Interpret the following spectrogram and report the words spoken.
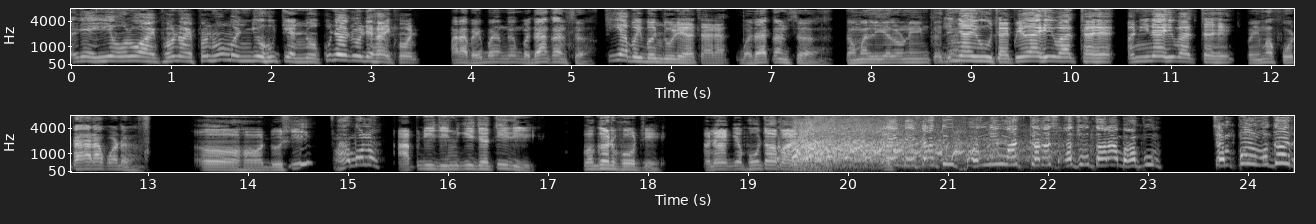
અરે એ ઓલો આઈફોન આઈફોન હું મંજો હું ત્યાંનો કુના જોડે આઈફોન મારા ભાઈ બધા કણ છે? કયા ભાઈ બંધ જોડે હતા તારા? બધા કણ છે? તમે લઈ આલો ને એમ કહી દે ના. એવું થાય પેલા હી વાત થાય અને એના હી વાત થાય. પણ એમાં ફોટા હારા પડે. ઓહો ડોશી? હા બોલો. આપણી જિંદગી જતી રહી વગર ફોટે. અને આ કે ફોટા પાડે બેટા તું ફોનની વાત કરસ અજો તારા બાપુ ચંપલ વગર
